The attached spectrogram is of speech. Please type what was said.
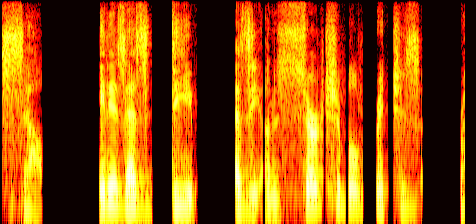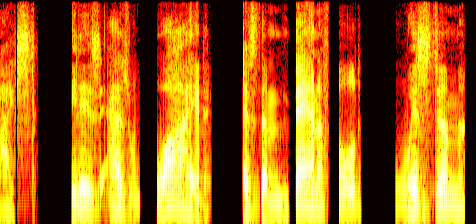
Himself. It is as deep as the unsearchable riches of Christ. It is as wide as the manifold wisdom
